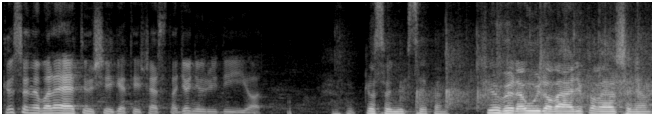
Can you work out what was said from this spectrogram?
Köszönöm a lehetőséget és ezt a gyönyörű díjat. Köszönjük szépen. És jövőre újra várjuk a versenyen.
